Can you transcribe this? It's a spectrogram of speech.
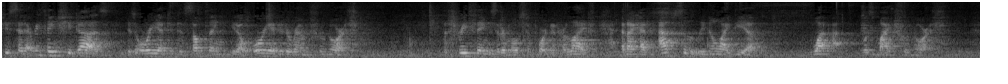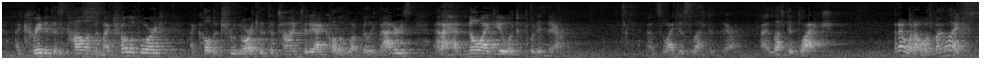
She said everything she does is oriented to something, you know, oriented around true north. The three things that are most important in her life. And I had absolutely no idea what was my true north. I created this column in my Trello board I called it True North at the time. Today I call it What Really Matters, and I had no idea what to put in there. And so I just left it there. I left it blank. And I went on with my life.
